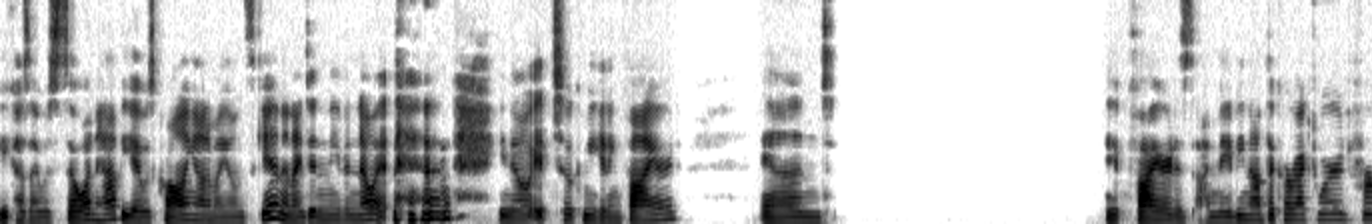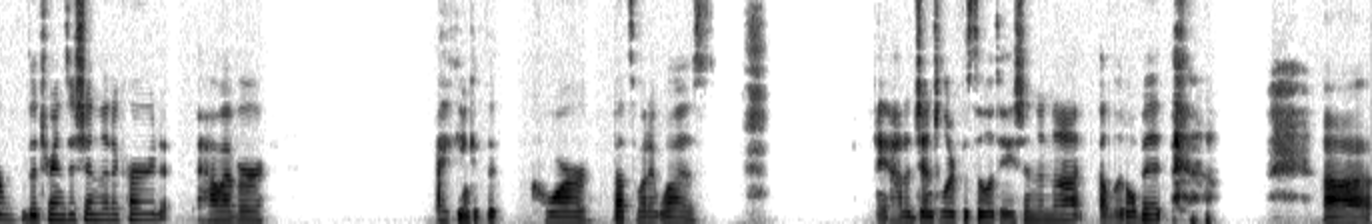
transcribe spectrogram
because I was so unhappy. I was crawling out of my own skin and I didn't even know it. you know, it took me getting fired and it fired is uh, maybe not the correct word for the transition that occurred. However, I think at the core, that's what it was. It had a gentler facilitation than that, a little bit. uh,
